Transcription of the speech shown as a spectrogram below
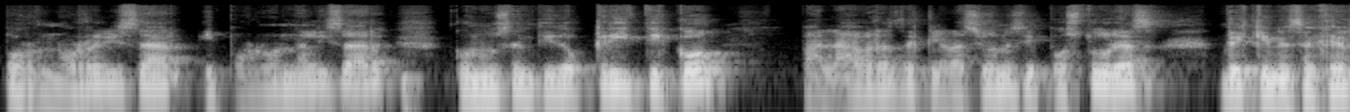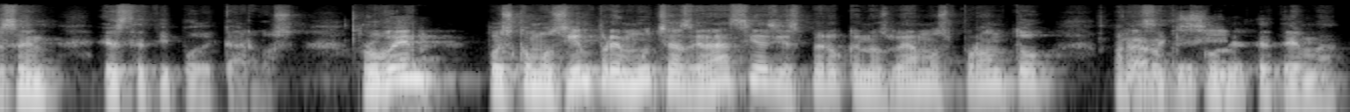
por no revisar y por no analizar con un sentido crítico palabras, declaraciones y posturas de quienes ejercen este tipo de cargos. Rubén, pues como siempre, muchas gracias y espero que nos veamos pronto para seguir con este tema.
